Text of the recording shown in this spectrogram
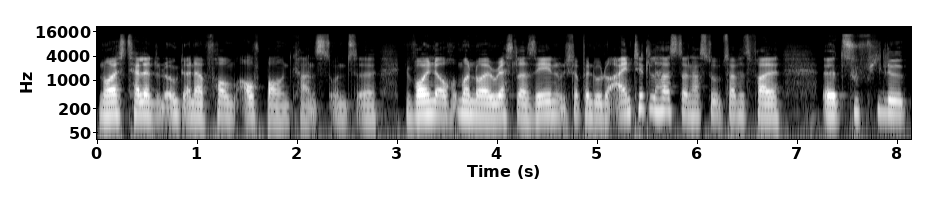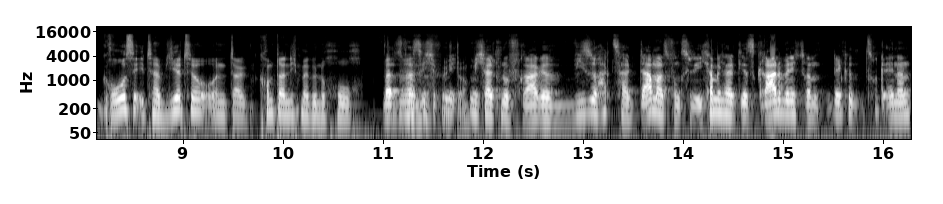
neues Talent in irgendeiner Form aufbauen kannst und äh, wir wollen ja auch immer neue Wrestler sehen und ich glaube, wenn du nur einen Titel hast, dann hast du im Zweifelsfall äh, zu viele große etablierte und da kommt dann nicht mehr genug hoch. Was, was ich mich halt nur frage, wieso hat es halt damals funktioniert? Ich kann mich halt jetzt gerade, wenn ich dran denke, zurückerinnern,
